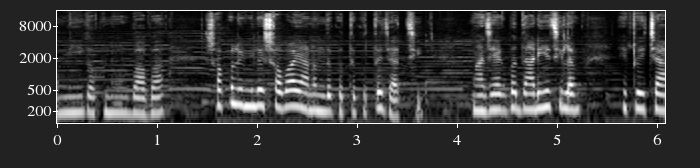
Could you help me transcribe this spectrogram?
আমি, কখনো ওর বাবা, সকলে মিলে সবাই আনন্দ করতে করতে যাচ্ছি। মাঝে একবার দাঁড়িয়েছিলাম, একটু ওই চা,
